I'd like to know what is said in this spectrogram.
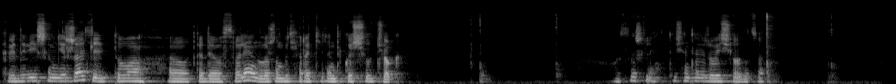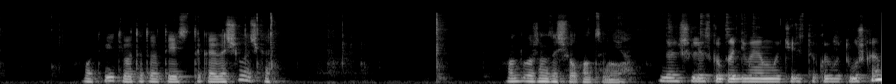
Когда вешаем держатель, то э, вот, когда его вставляем, должен быть характерный такой щелчок. Вы слышали? Точно так же выщелкивается. Вот видите, вот это вот есть такая защелочка. Он должен защелкнуться в нее. Дальше леску продеваем вот через такое вот ушко.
